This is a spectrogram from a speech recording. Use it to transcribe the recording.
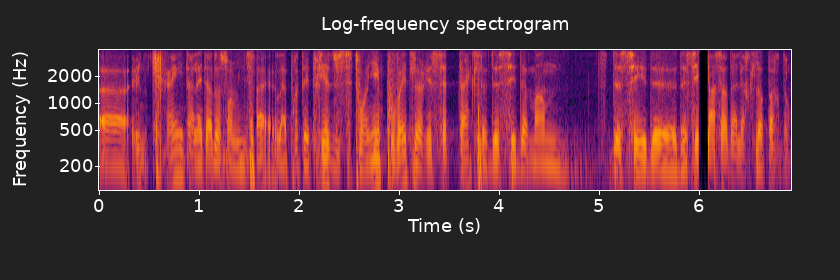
euh, une crainte à l'intérieur de son ministère, la protectrice du citoyen pouvait être le réceptacle de ces demandes, de ces, de, de ces lanceurs d'alerte-là, pardon.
